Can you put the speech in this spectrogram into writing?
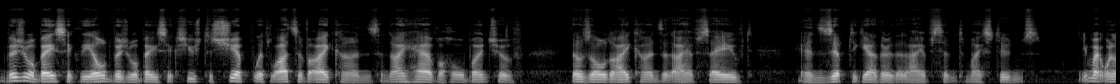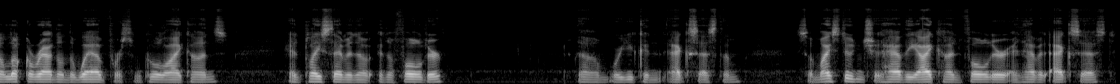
Visual Basic, the old Visual Basics, used to ship with lots of icons, and I have a whole bunch of those old icons that I have saved and zip together that I have sent to my students. You might want to look around on the web for some cool icons and place them in a, in a folder um, where you can access them. So my student should have the icon folder and have it accessed.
